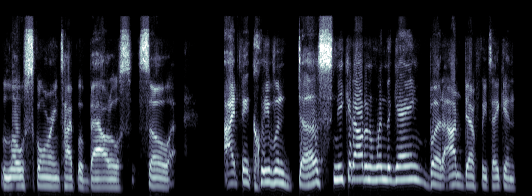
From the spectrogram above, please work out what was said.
low scoring type of battles. So I think Cleveland does sneak it out and win the game, but I'm definitely taking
